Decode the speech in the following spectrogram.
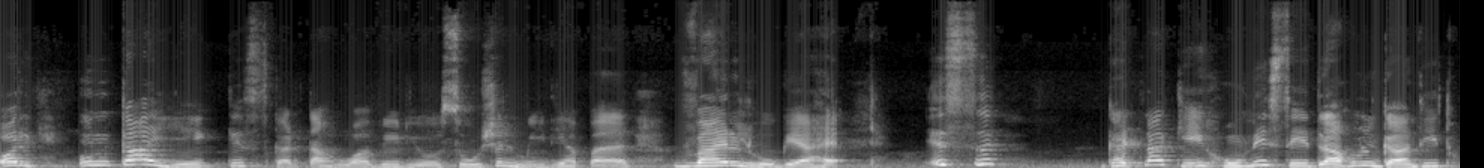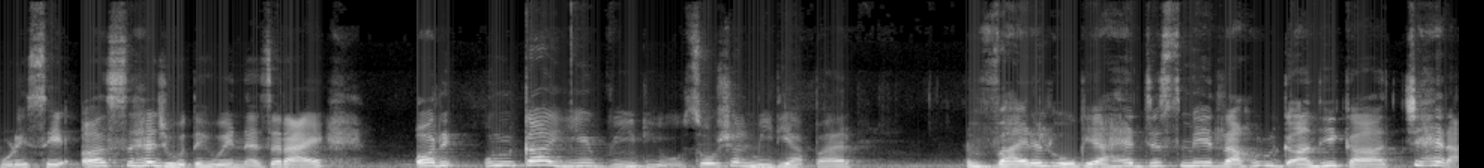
और उनका ये किस करता हुआ वीडियो सोशल मीडिया पर वायरल हो गया है? इस घटना के होने से राहुल गांधी थोड़े से असहज होते हुए नज़र आए और उनका ये वीडियो सोशल मीडिया पर वायरल हो गया है, जिसमें राहुल गांधी का चेहरा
